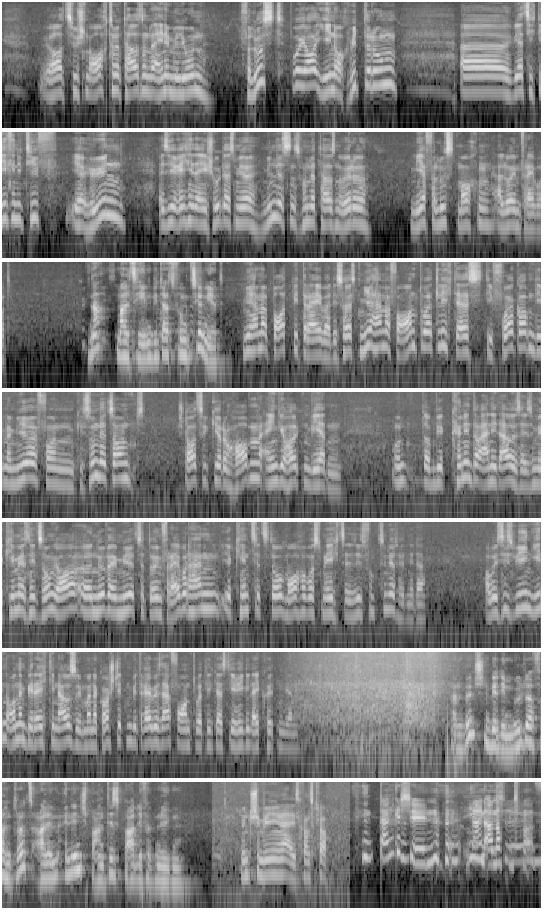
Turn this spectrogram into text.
ja, zwischen 800.000 und 1 Million Verlust pro Jahr, je nach Witterung. Äh, wird sich definitiv erhöhen. Also ich rechne eigentlich schon, dass wir mindestens 100.000 Euro mehr Verlust machen, allein im Freibad. Na, mal sehen, wie das funktioniert. Wir haben einen Badbetreiber. Das heißt, wir haben verantwortlich, dass die Vorgaben, die wir von Gesundheitsamt, Staatsregierung haben, eingehalten werden. Und wir können da auch nicht aus. Also wir können jetzt nicht sagen, ja, äh, nur weil wir jetzt da im Freibad haben, ihr könnt jetzt da machen, was ihr möchtet. Also das funktioniert halt nicht. Auch. Aber es ist wie in jedem anderen Bereich genauso. Ich meine, ein Gaststättenbetreiber ist auch verantwortlich, dass die Regeln eingehalten werden. Dann wünschen wir den Mühldorfern trotz allem ein entspanntes Badevergnügen. Wünschen wir Ihnen ist ganz klar. Dankeschön. Ihnen auch noch viel Spaß.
